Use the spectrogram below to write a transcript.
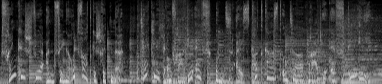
Fränkisch für Anfänger und Fortgeschrittene. Täglich auf Radio F und als Podcast unter radiof.de.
